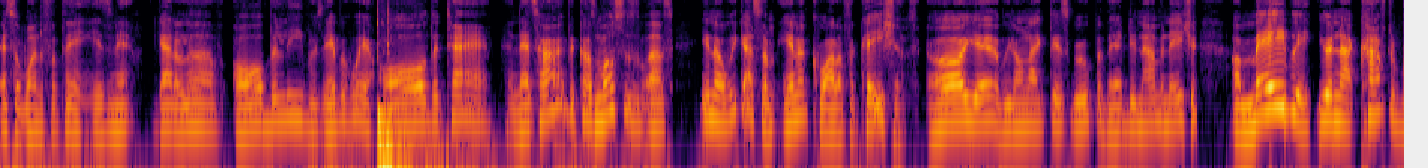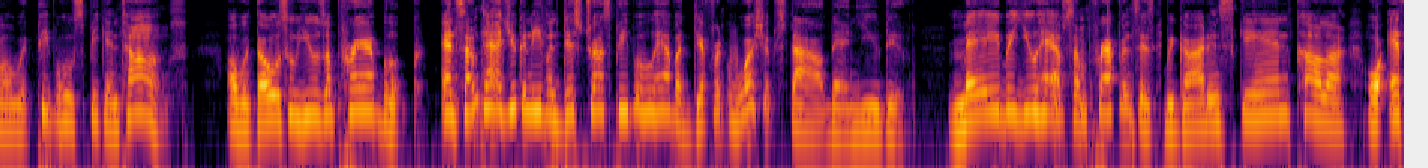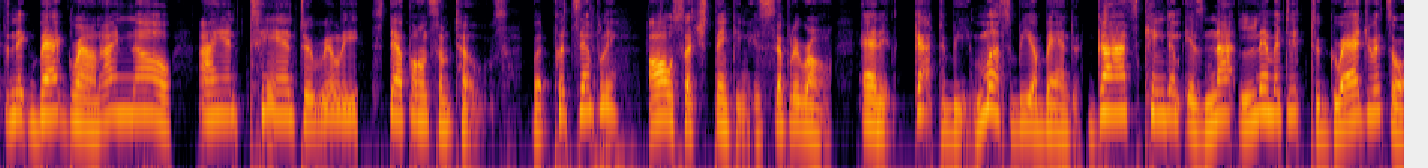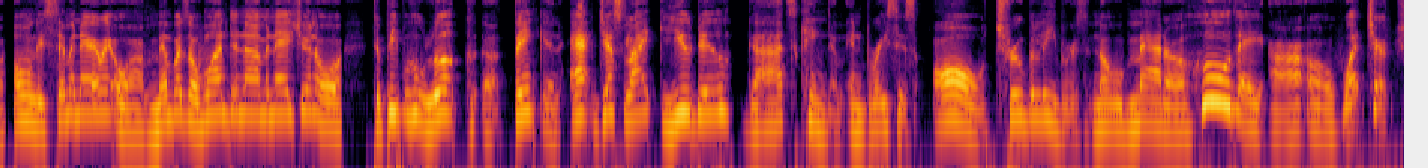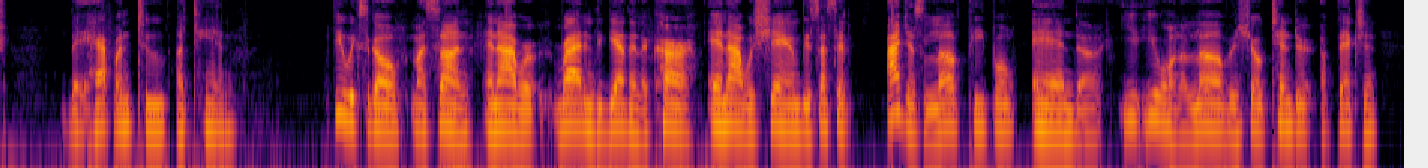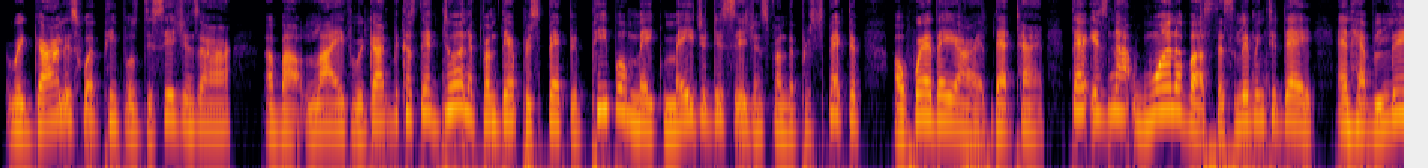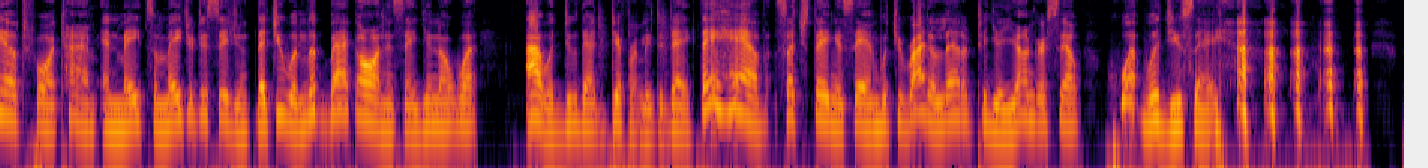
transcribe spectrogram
That's a wonderful thing, isn't it? Gotta love all believers everywhere, all the time. And that's hard because most of us, you know, we got some inner qualifications. Oh, yeah, we don't like this group or that denomination. Or maybe you're not comfortable with people who speak in tongues or with those who use a prayer book. And sometimes you can even distrust people who have a different worship style than you do. Maybe you have some preferences regarding skin color or ethnic background. I know I intend to really step on some toes. But put simply, all such thinking is simply wrong, and it got to be, must be abandoned. God's kingdom is not limited to graduates or only seminary or members of one denomination or to people who look, uh, think, and act just like you do. God's kingdom embraces all true believers, no matter who they are or what church they happen to attend few weeks ago, my son and I were riding together in a car, and I was sharing this. I said, I just love people, and uh, you, you want to love and show tender affection, regardless what people's decisions are about life, regard because they're doing it from their perspective. People make major decisions from the perspective of where they are at that time. There is not one of us that's living today and have lived for a time and made some major decisions that you would look back on and say, you know what? I would do that differently today. They have such thing as saying, would you write a letter to your younger self? What would you say?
